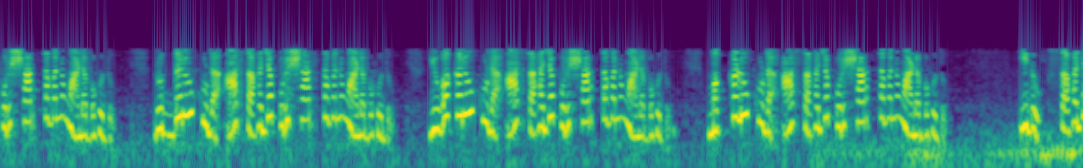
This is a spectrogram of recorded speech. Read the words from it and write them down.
ಪುರುಷಾರ್ಥವನ್ನು ಮಾಡಬಹುದು. ವೃದ್ಧರೂ ಕೂಡ ಆ ಸಹಜ ಪುರುಷಾರ್ಥವನ್ನು ಮಾಡಬಹುದು. ಯುವಕರೂ ಕೂಡ ಆ ಸಹಜ ಪುರುಷಾರ್ಥವನ್ನು ಮಾಡಬಹುದು. ಮಕ್ಕಳು ಕೂಡ ಆ ಸಹಜ ಪುರುಷಾರ್ಥವನ್ನು ಮಾಡಬಹುದು. ಇದು ಸಹಜ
